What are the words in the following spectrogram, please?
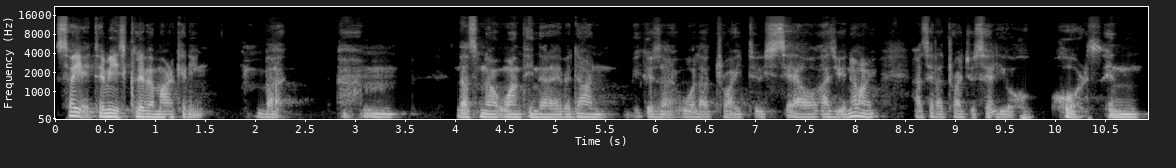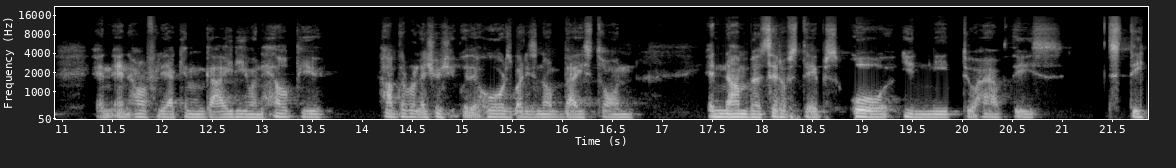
so yeah, to me, it's clever marketing, but um, that's not one thing that I ever done because I, what I try to sell, as you know, I said I try to sell you a horse, and and and hopefully I can guide you and help you have the relationship with the horse, but it's not based on a number set of steps, or you need to have this stick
